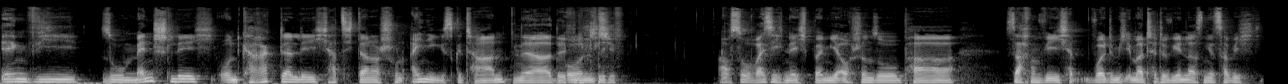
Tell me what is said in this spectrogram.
irgendwie so menschlich und charakterlich hat sich da noch schon einiges getan. Ja, definitiv. Und auch so, weiß ich nicht, bei mir auch schon so ein paar Sachen wie, ich hab, wollte mich immer tätowieren lassen, jetzt habe ich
